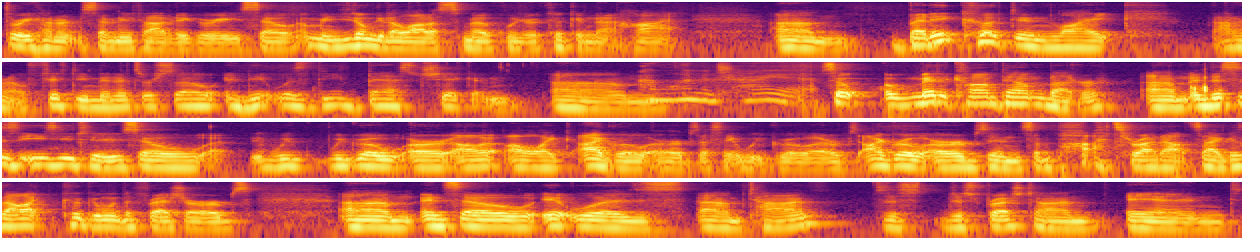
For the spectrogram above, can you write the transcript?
375 degrees. So I mean you don't get a lot of smoke when you're cooking that hot. Um, but it cooked in like I don't know 50 minutes or so, and it was the best chicken. Um, I want to try it. so we made a compound butter, um, and this is easy too. So uh, we, we grow, or I, I like I grow herbs. I say we grow herbs. I grow herbs in some pots right outside because I like cooking with the fresh herbs. Um, and so it was um, thyme, just just fresh thyme and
